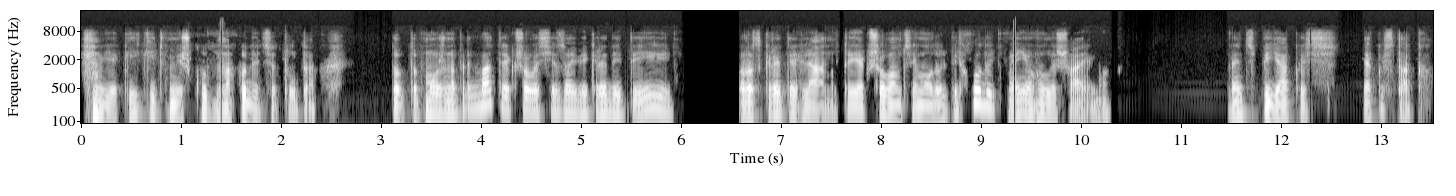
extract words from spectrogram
який кіт в мішку знаходиться тут. Тобто можна придбати, якщо у вас є зайві кредити, і розкрити, глянути. Якщо вам цей модуль підходить, ми його лишаємо. В принципі, якось, якось так.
